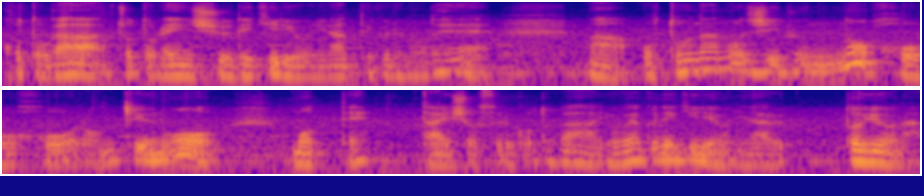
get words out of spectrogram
ことがちょっと練習できるようになってくるのでまあ大人の自分の方法論というのを持って対処することがようやくできるようになるというような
